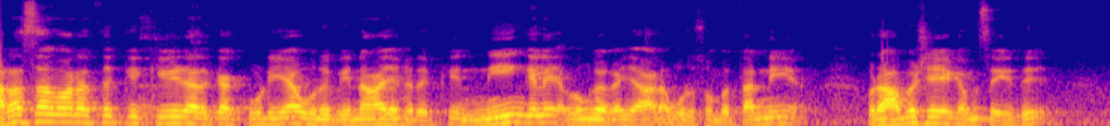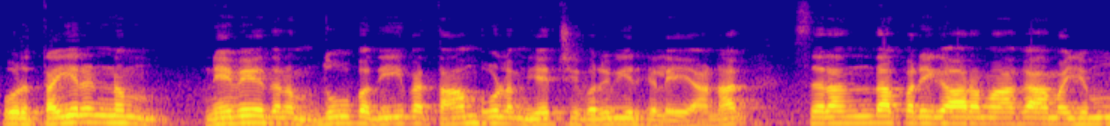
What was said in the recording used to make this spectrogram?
அரச மரத்துக்கு கீழே இருக்கக்கூடிய ஒரு விநாயகருக்கு நீங்களே உங்கள் கையால் ஒரு சொம்பு தண்ணி ஒரு அபிஷேகம் செய்து ஒரு தயிரெண்ணம் நிவேதனம் தூப தீப தாம்பூலம் ஏற்றி வருவீர்களே ஆனால் சிறந்த பரிகாரமாக அமையும்.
